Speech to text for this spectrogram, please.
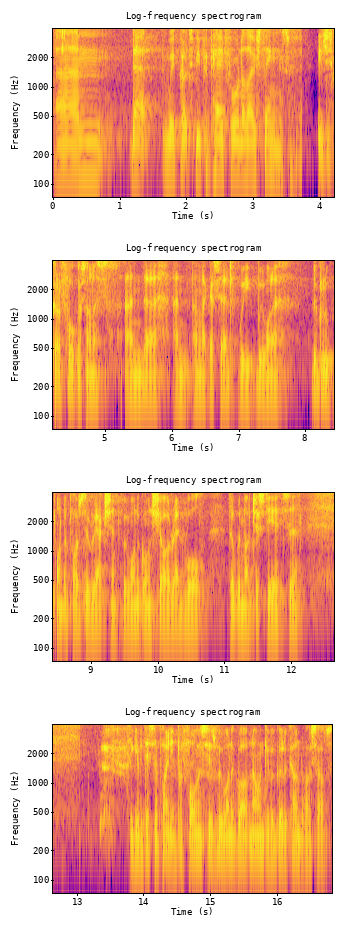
um, that we've got to be prepared for all of those things. We've just got to focus on us, and uh, and and like I said, we we want to. The group want a positive reaction. We want to go and show a red wall that we're not just here to to give disappointing performances. We want to go out now and give a good account of ourselves.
